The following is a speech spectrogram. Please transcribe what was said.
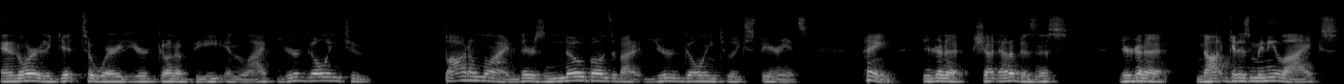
And in order to get to where you're going to be in life, you're going to, bottom line, there's no bones about it. You're going to experience pain. You're going to shut down a business. You're going to not get as many likes.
